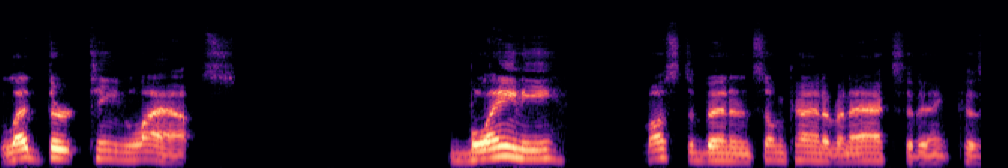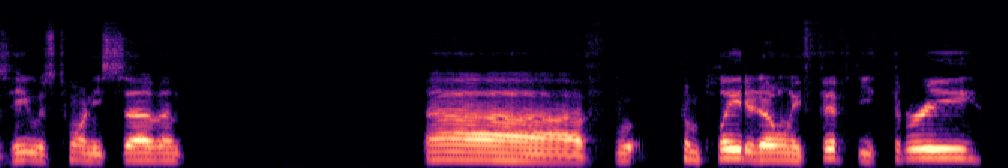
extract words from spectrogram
Led 13 laps. Blaney must have been in some kind of an accident because he was 27th. Uh, completed only 53.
